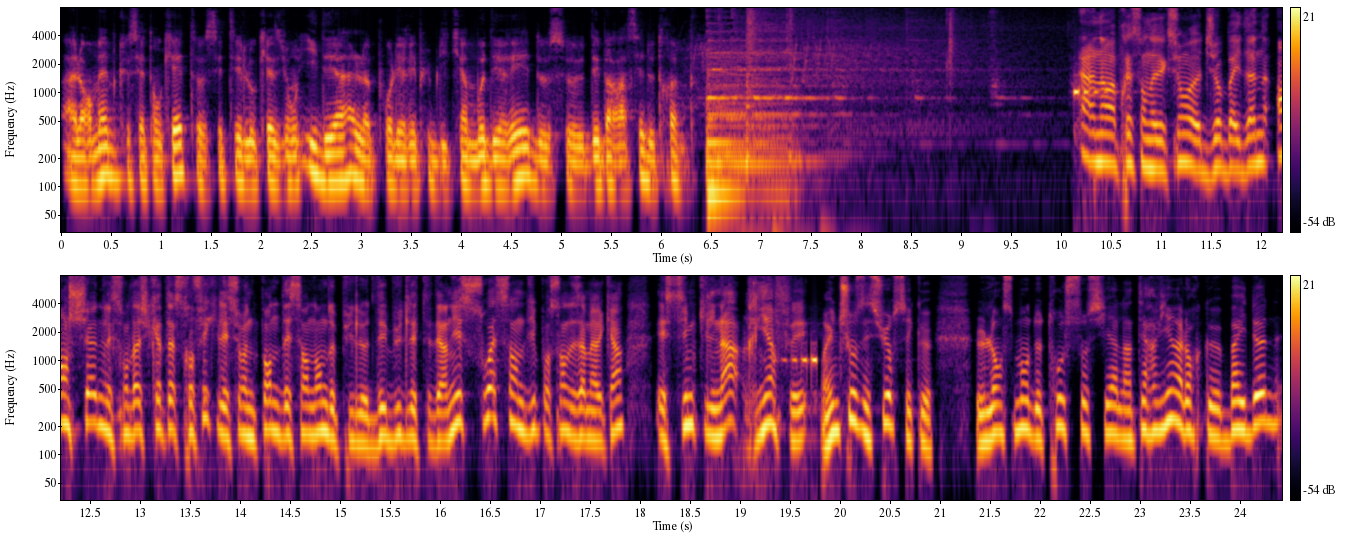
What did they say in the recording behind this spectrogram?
alors même que cette enquête, c'était l'occasion idéale pour les républicains modérés de se débarrasser de Trump. Un an après son élection, euh, Joe Biden enchaîne les sondages catastrophiques. Il est sur une pente descendante depuis le début de l'été dernier. 70% des Américains estiment qu'il n'a rien fait. Une chose est sûre, c'est que le lancement de Truth Social intervient alors que Biden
